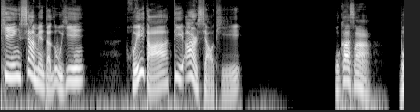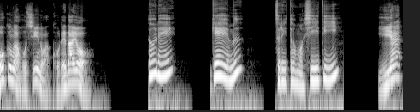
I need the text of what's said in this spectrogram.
听下面的录音，回答第二小题。お母さん、僕が欲しいのはこれだよ。どれ？ゲーム？それとも CD? いいえ、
